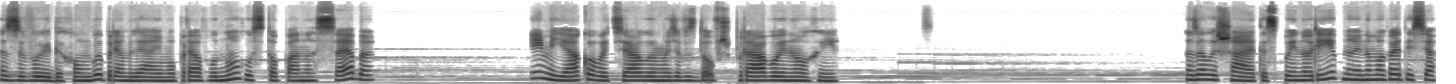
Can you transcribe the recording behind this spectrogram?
З видихом випрямляємо праву ногу стопа на себе і м'яко витягуємось вздовж правої ноги. Залишайте спину рівно і намагайтеся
